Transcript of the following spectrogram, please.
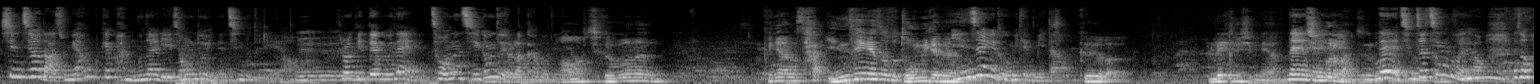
심지어 나중에 한국에 방문할 예정도 있는 친구들이에요. 아. 음. 그렇기 때문에 저는 지금도 연락하거든요. 어, 그거는 그냥 사- 인생에서도 도움이 되는 인생에 도움이 됩니다. 그 릴레이션십이네요. 네, 친구를 네, 네. 만드는 거. 네, 진짜 친구예요. 그래서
